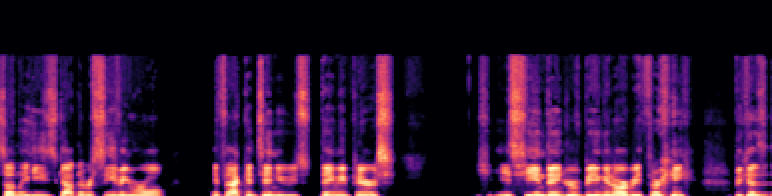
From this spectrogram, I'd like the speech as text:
suddenly he's got the receiving role. If that continues, Dameon Pierce, is he in danger of being an RB3? because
